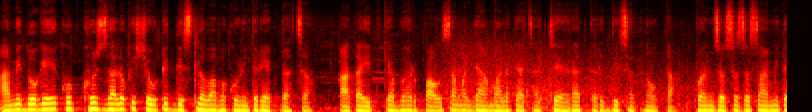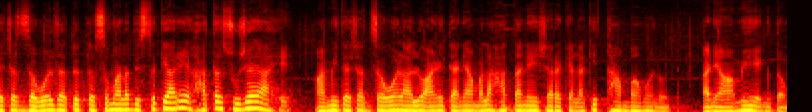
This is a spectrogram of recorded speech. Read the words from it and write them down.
आम्ही दोघेही खूप खुश झालो की शेवटी दिसलं बाबा कोणीतरी एकदाचं. आता इतक्या भर पावसामध्ये आम्हाला त्याचा चेहरा तर दिसत नव्हता. पण जसं जसं आम्ही त्याच्याजवळ जातोय तसं मला दिसतं की अरे हा तर सुजय आहे. आम्ही त्याच्याजवळ आलो आणि त्याने आम्हाला हाताने इशारा केला की थांबा म्हणून. आणि आम्ही एकदम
